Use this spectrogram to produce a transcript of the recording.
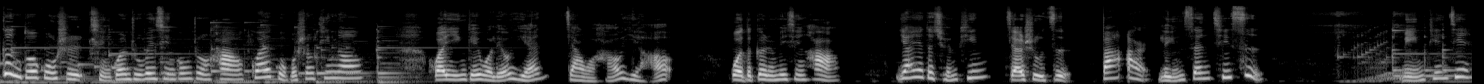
更多故事，请关注微信公众号“乖果果”收听哦。欢迎给我留言。加我好友。我的个人微信号：丫丫的全拼加数字八二零三七四。明天见。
